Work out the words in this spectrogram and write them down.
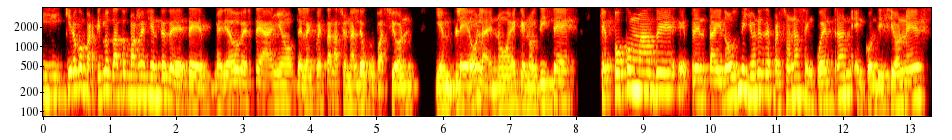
y quiero compartir los datos más recientes de, de mediado de este año de la encuesta nacional de ocupación y empleo, la ENOE, que nos dice que poco más de 32 eh, millones de personas se encuentran en condiciones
